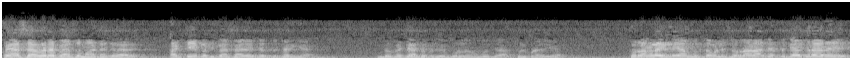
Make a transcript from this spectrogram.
பேசாதன பேச மாட்டேங்கிறாரு. கட்டியை பத்தி பேசாத சரிங்க. இந்த விபச்சாரத்தை பத்தி எங்க ஊர்ல சொல்லிவிடாதீங்க சொல்றாங்களா இல்லையா? முத்தவள்ளி சொல்றாரு அதிர்த்து கேட்கிறாரு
